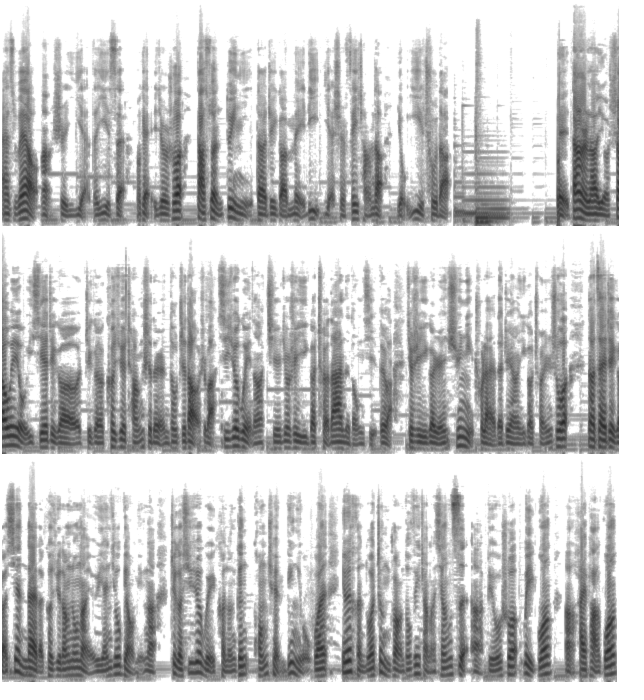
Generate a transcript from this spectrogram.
，as well 啊是也的意思。OK，也就是说大蒜对你的这个美丽也是非常的有益处的。对，当然了，有稍微有一些这个这个科学常识的人都知道，是吧？吸血鬼呢，其实就是一个扯淡的东西，对吧？就是一个人虚拟出来的这样一个传说。那在这个现代的科学当中呢，有研究表明啊，这个吸血鬼可能跟狂犬病有关，因为很多症状都非常的相似啊，比如说畏光啊，害怕光，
